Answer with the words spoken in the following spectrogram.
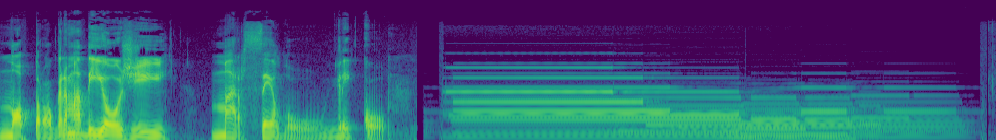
No programa de hoje, Marcelo Greco.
